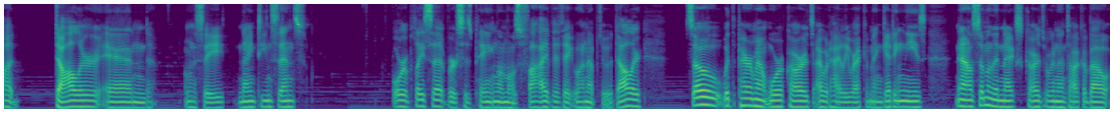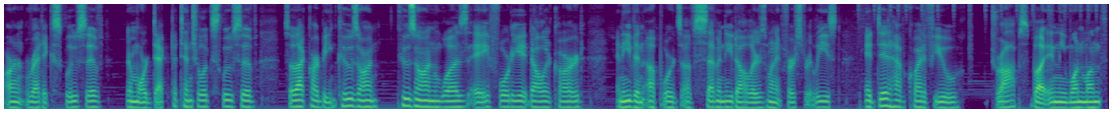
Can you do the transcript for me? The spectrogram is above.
a dollar and I'm gonna say 19 cents for a playset versus paying almost five if it went up to a dollar. So with the Paramount War cards, I would highly recommend getting these. Now, some of the next cards we're going to talk about aren't red exclusive. They're more deck potential exclusive. So that card being Kuzan. Kuzan was a $48 card and even upwards of $70 when it first released. It did have quite a few drops, but in the one month,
